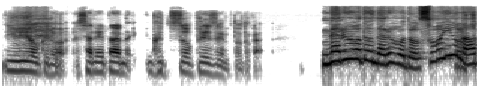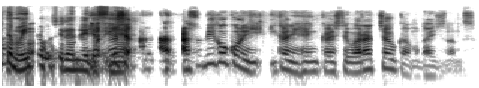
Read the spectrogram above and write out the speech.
ニューヨークのされたグッズをプレゼントとか。なるほど、なるほど。そういうのあってもいいかもしれないですよしね。ああ遊び心にいかに変換して笑っちゃうかも大事なんです。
